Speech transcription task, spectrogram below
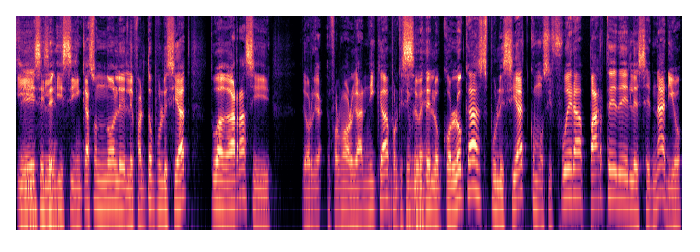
y, Sí, si sí, le- sí. y si en caso no le, le faltó publicidad, tú agarras y de orga- en forma orgánica, porque simplemente Sí. lo colocas publicidad como si fuera parte del escenario,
